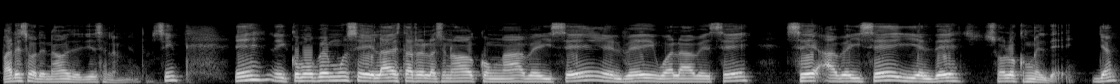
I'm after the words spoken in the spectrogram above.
Pares ordenados de 10 elementos. ¿sí? y como vemos el A está relacionado con A, B y C, el B igual a A, B, C, C, A, B y C y el D solo con el D. ¿ya?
